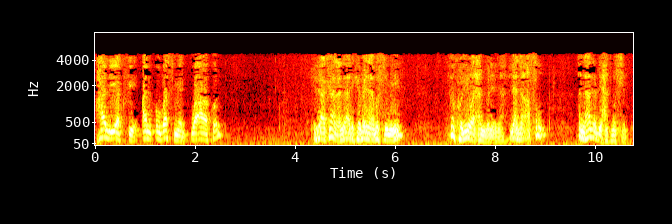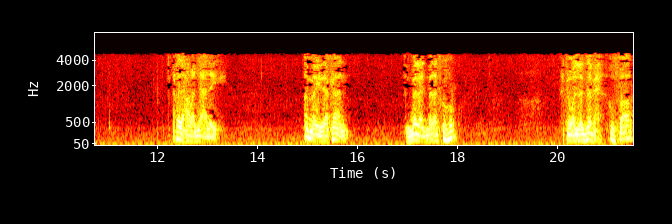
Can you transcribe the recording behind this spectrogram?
هل يكفي أن أبسمل وآكل؟ إذا كان ذلك بين المسلمين فكلي والحمد لله لأن الأصل أن هذا ذبيحة مسلم فلا حرج عليه. أما إذا كان البلد بلد كفر يتولى الذبح كفار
